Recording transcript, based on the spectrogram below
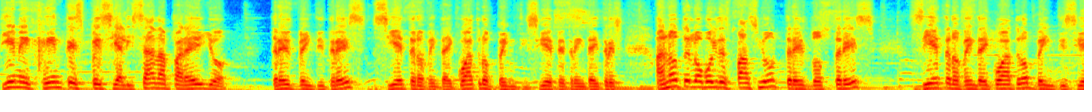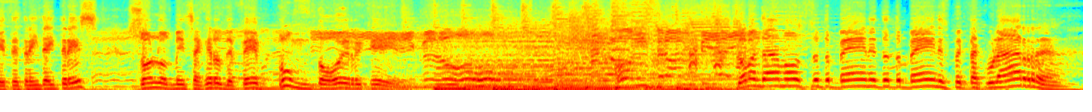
Tienen gente especializada para ello. 323-794-2733. Anótelo, voy despacio. 323-794-2733. Son los mensajeros de fe.org. ¿Cómo andamos? ¿Todo bien? ¿Todo bien? Espectacular.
